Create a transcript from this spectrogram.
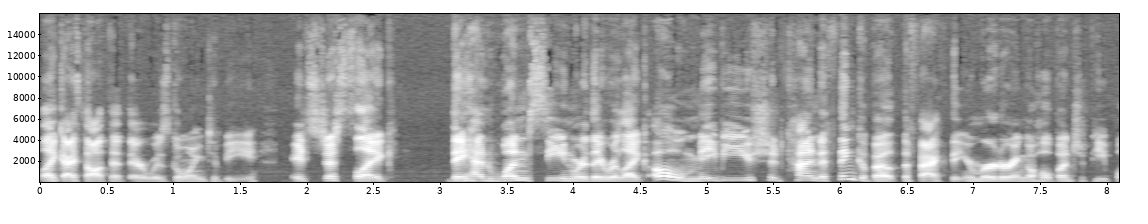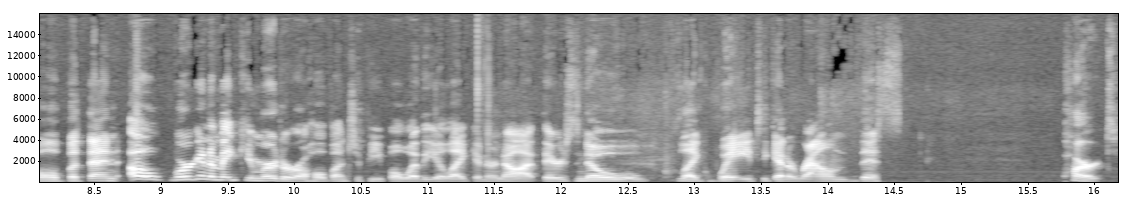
like I thought that there was going to be. It's just like they had one scene where they were like, "Oh, maybe you should kind of think about the fact that you're murdering a whole bunch of people," but then, "Oh, we're going to make you murder a whole bunch of people whether you like it or not." There's no like way to get around this part.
